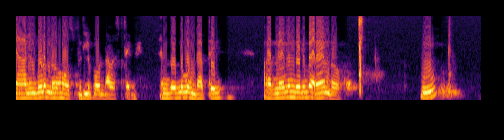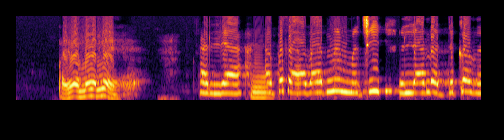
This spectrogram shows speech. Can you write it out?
ഞാനും കൂടെ ഒന്ന് ഹോസ്പിറ്റലിൽ പോകേണ്ട അവസ്ഥയാണ്. എന്തൊന്നും ഉണ്ടാത്ത പറഞ്ഞതിന് എന്തെങ്കിലും പറയണ്ടോ ഉം? പനി വന്നതല്ലേ? അല്ല അപ്പൊ സാധാരണ ഉമ്മച്ചി ഇല്ലാണ്ട് ഒറ്റക്കാണ്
